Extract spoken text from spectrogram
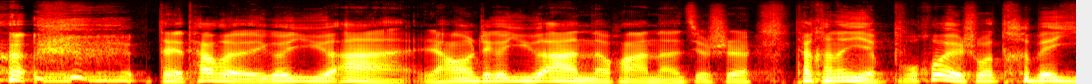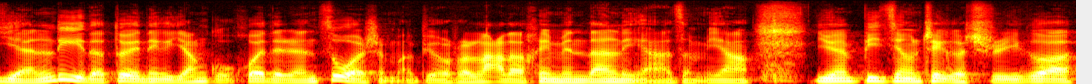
对他会有一个预案，然后这个预案的话呢，就是他可能也不会说特别严厉的对那个养骨灰的人做什么，比如说拉到黑名单里啊，怎么样？因为毕竟这个是一个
